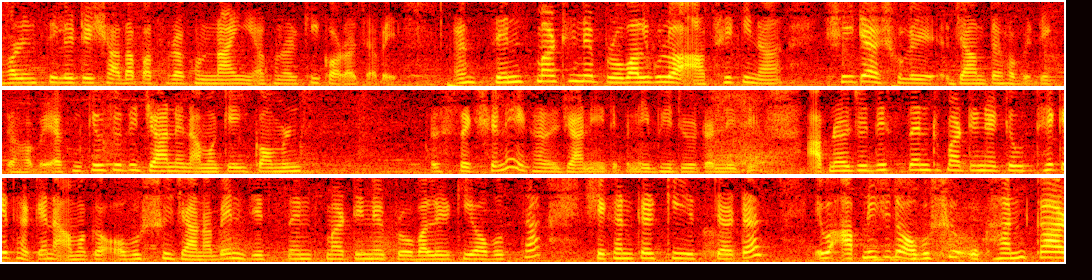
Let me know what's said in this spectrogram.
ধরেন সিলেটের সাদা পাথর এখন নাই, এখন আর কি করা যাবে? সেন্ট মার্টিনের প্রবালগুলো আছে কি না সেইটা আসলে জানতে হবে, দেখতে হবে। এখন কেউ যদি জানেন আমাকে এই কমেন্টস সেকশনে এখানে জানিয়ে দেবেন এই ভিডিওটার নিচে। আপনারা যদি সেন্ট মার্টিনের কেউ থেকে থাকেন, আমাকে অবশ্যই জানাবেন যে সেন্ট মার্টিনের প্রবালের কি অবস্থা, সেখানকার কি স্ট্যাটাস এবং আপনি যদি অবশ্যই ওখানকার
